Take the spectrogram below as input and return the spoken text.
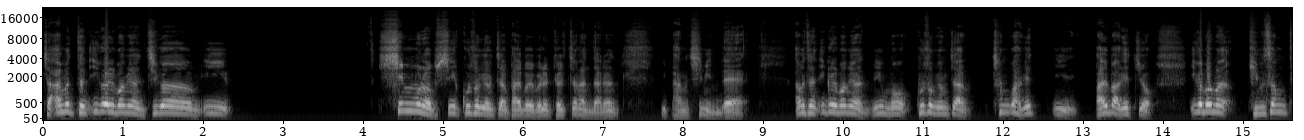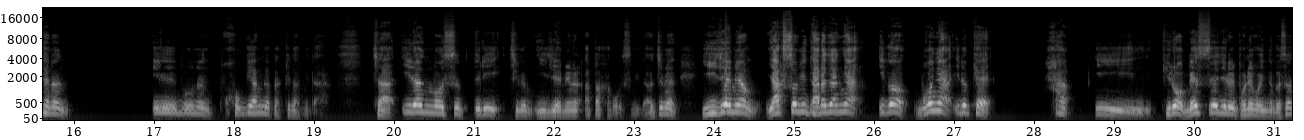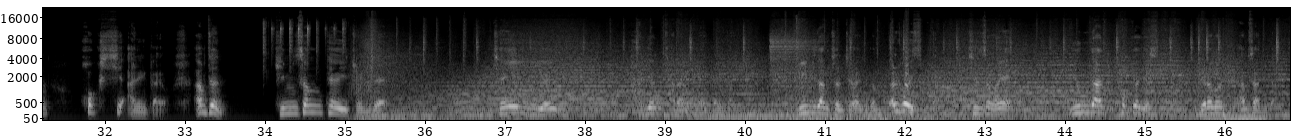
자, 아무튼 이걸 보면 지금 이 신문 없이 구속영장 발부 여부를 결정한다는 이 방침인데 아무튼 이걸 보면 이뭐 구속영장 청구하겠 이 발부하겠죠. 이걸 보면 김성태는 일부는 포기한 것 같기도 합니다. 자, 이런 모습들이 지금 이재명을 압박하고 있습니다. 어쩌면 이재명 약속이 다르지 않냐? 이거 뭐냐? 이렇게 하, 이 뒤로 메시지를 보내고 있는 것은 혹시 아닐까요? 아무튼 김성태의 존재 제2의 박영차라는 얘기까지 나옵니다. 민주당 전체가 지금 떨고 있습니다. 진성호의 융단 폭격이었습니다. 여러분 감사합니다.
